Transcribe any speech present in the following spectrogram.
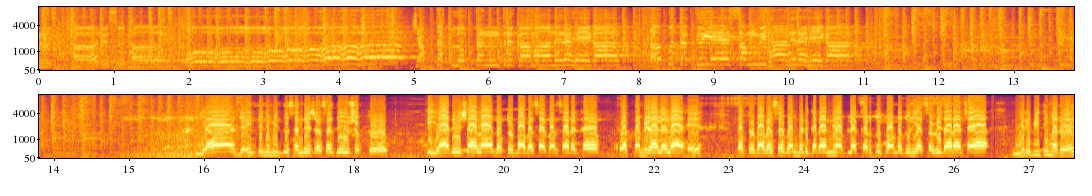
उद्धार सुधार। ओ, जब तक लोकतंत्र का मान रहेगा तब तक ये संविधान या जयंतीनिमित्त संदेश असा देऊ शकतो की या देशाला डॉक्टर बाबासाहेबांसारखं रत्न मिळालेलं आहे. डॉक्टर बाबासाहेब आंबेडकरांनी आपल्या कर्तृत्वामधून या संविधानाच्या निर्मितीमध्ये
